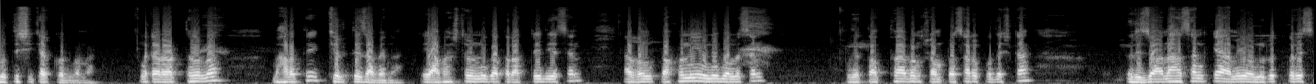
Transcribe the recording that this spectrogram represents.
নতি স্বীকার করব না। এটার অর্থ হলো, ভারতে খেলতে যাবে না। এই আভাসটা উনি গত রাত্রে দিয়েছেন এবং তখনই উনি বলেছেন যে তথ্য এবং সম্প্রচার উপদেষ্টা রিজওয়ানা হাসানকে আমি অনুরোধ করেছি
